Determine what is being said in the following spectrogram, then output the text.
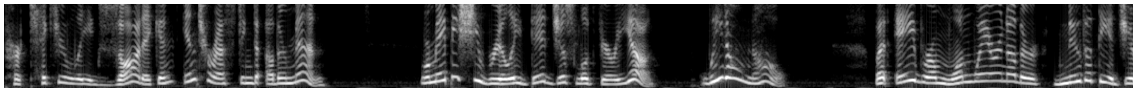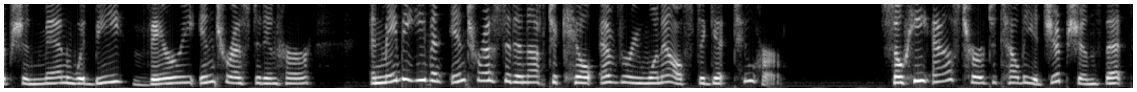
particularly exotic and interesting to other men. Or maybe she really did just look very young. We don't know. But Abram, one way or another, knew that the Egyptian men would be very interested in her, and maybe even interested enough to kill everyone else to get to her. So he asked her to tell the Egyptians that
